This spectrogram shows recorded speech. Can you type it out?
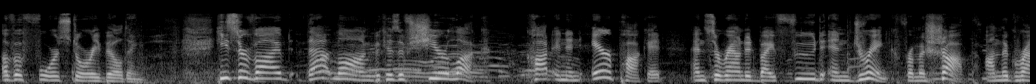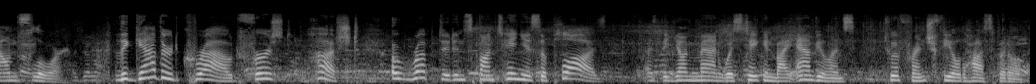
of a four story building. He survived that long because of sheer luck, caught in an air pocket and surrounded by food and drink from a shop on the ground floor. The gathered crowd, first hushed, erupted in spontaneous applause as the young man was taken by ambulance to a French field hospital.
